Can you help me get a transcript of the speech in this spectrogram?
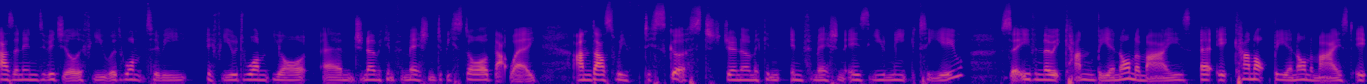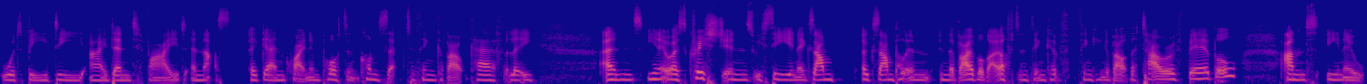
as an individual if you would want to be if you would want your um, genomic information to be stored that way. And as we've discussed genomic in- information is unique to you. So even though it can be anonymized uh, it cannot be anonymized it would be de-identified. And that's again quite an important concept to think about carefully. And you know as christians we see an example example in, in the Bible that I often think of thinking about the Tower of Babel, and you know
